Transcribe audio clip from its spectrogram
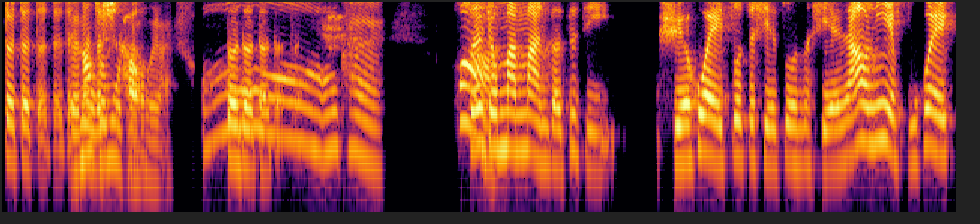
对对对对对，等到周末才回来。哦，对对对对对，OK。所以就慢慢的自己学会做这些做那些，然后你也不会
